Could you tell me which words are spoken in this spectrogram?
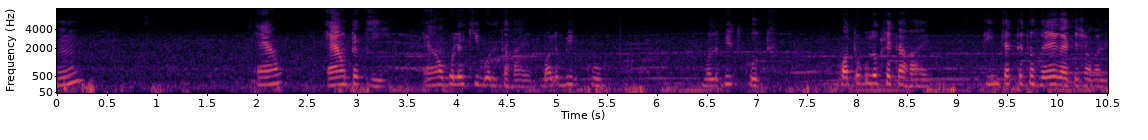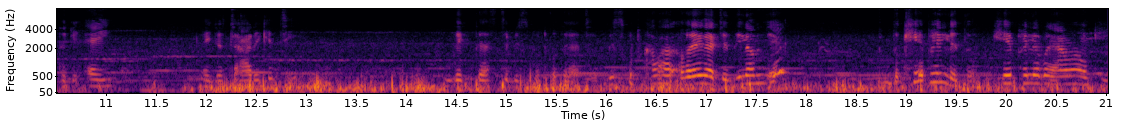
হুম? অ্যাও অ্যাওটা কি? অ্যাও বলে কি বলতে হয়? বলে বিস্কুট। বলে বিস্কুট। কতগুলো খেতে হয়? তিন চারটে তো হয়ে গেছে সকাল থেকে। এই এই যে চা রেখেছি। দেখতে আসছে বিস্কুট কোথায় আছে। বিস্কুট খাওয়া হয়ে গেছে। দিলাম যে তুমি তো খেয়ে ফেললে তো। খেয়ে ফেলে এবার আমাও কি?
